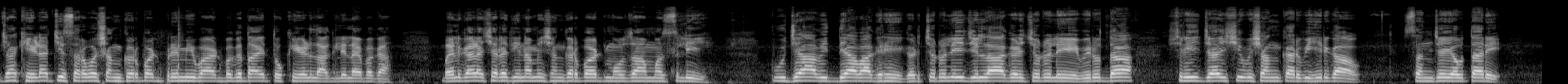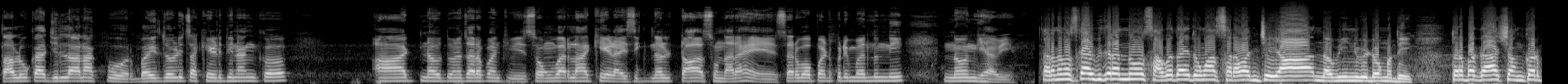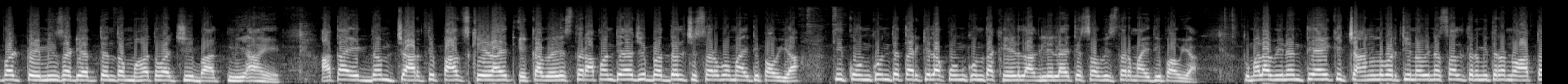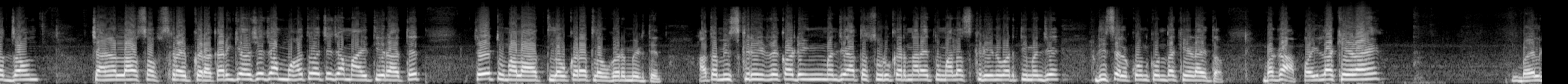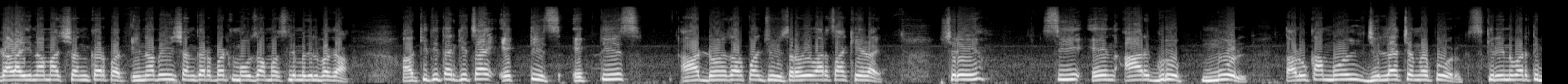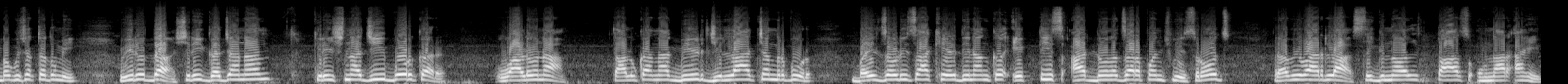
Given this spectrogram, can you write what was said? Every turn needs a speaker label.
Speaker 1: ज्या खेळाची सर्व शंकरपट प्रेमी वाट बघत आहेत तो खेळ लागलेला आहे बघा. बैलगाडा शर्यत इनामी शंकरपट मोजा मसली. पूजा विद्या वाघरे गडचिरोली जिल्हा गडचिरोली विरुद्ध श्री जय शिवशंकर विहीरगाव संजय अवतारे तालुका जिल्हा नागपूर. बैलजोडीचा खेळ दिनांक आठ नऊ दोन हजार पंचवीस. सोमवारला हा खेळ आहे. सिग्नल टॉस होणार आहे. सर्व पटप्रेमींनी नोंद घ्यावी.
Speaker 2: तर नमस्कार मित्रांनो स्वागत आहे तुम्हा सर्वांचे या नवीन व्हिडिओमध्ये. तर बघा शंकरपट प्रेमींसाठी अत्यंत महत्त्वाची बातमी आहे. आता एकदम चार ते पाच खेळ आहेत एका वेळेस तर आपण त्याच्याबद्दलची सर्व माहिती पाहूया की कोणकोणत्या तारखेला कोणकोणता खेळ लागलेला आहे ते सविस्तर माहिती पाहूया. तुम्हाला विनंती आहे की चॅनलवरती नवीन असाल तर मित्रांनो आताच जाऊन चॅनलला सबस्क्राईब करा. कारण की अशा ज्या महत्त्वाच्या ज्या माहिती राहतात ते तुम्हाला लवकरात लवकर मिळतात. आता मी स्क्रीन रेकॉर्डिंग म्हणजे आता सुरू करणार आहे. तुम्हाला स्क्रीनवरती म्हणजे दिसेल कोणकोणता खेळ आहे तर बघा पहिला खेळ आहे बैलगाडा इनामा शंकरपट. इनामी शंकरपट मौजा मसलीमधील बघा. किती तारखेचा आहे? एकतीस. एकतीस आठ दोन हजार पंचवीस. रविवारचा खेळ आहे. Shri C N R group Mul taluka Mul जिल्हा चंद्रपूर. स्क्रीनवरती बघू शकता तुम्ही. विरुद्ध श्री गजानन कृष्णाजी बोरकर वाढोना तालुका नागबीड जिल्हा चंद्रपूर. बैलजोडीचा खेळ दिनांक एकतीस आठ दोन हजार पंचवीस रोज रविवारला सिग्नल टॉस होणार आहे.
